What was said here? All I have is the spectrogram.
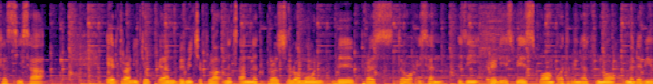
ከሲሳ ኤርትራን ኢትዮጵያን ብምጭፍላቕ ነፃነት ፕረስ ሎሚ እውን ብፕረስ ተወቒሰን እዚ ሬድዮ ስፔስ ብቋንቋ ትግርኛ ዝፍኖ መደብ እዩ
